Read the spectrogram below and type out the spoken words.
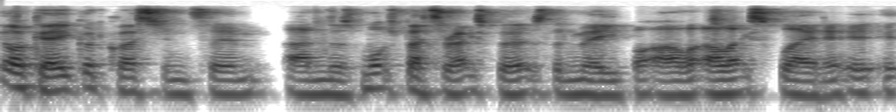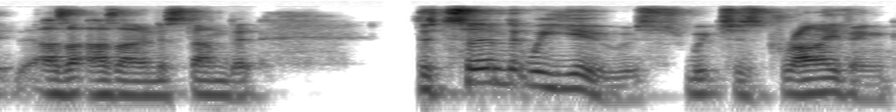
Okay, good question, Tim. And there's much better experts than me, but I'll, I'll explain it, it, it as, as I understand it. The term that we use, which is driving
